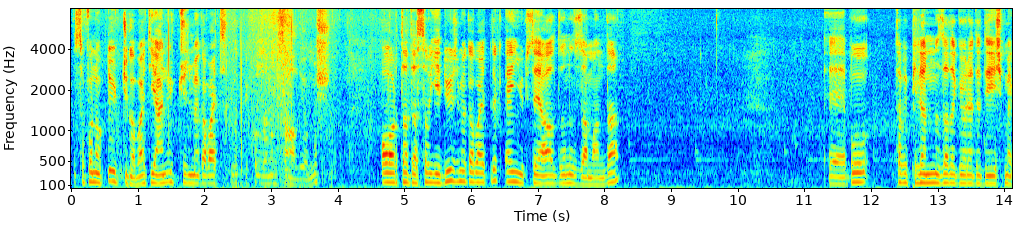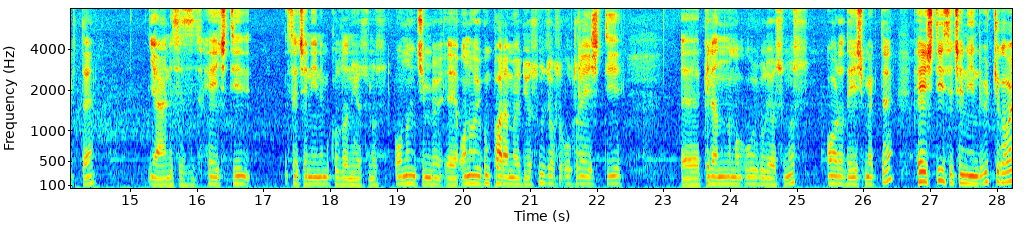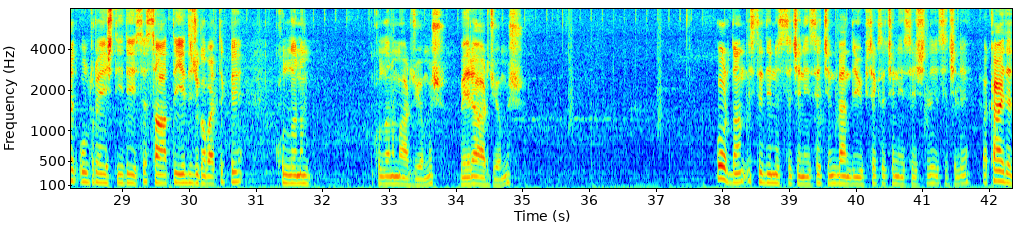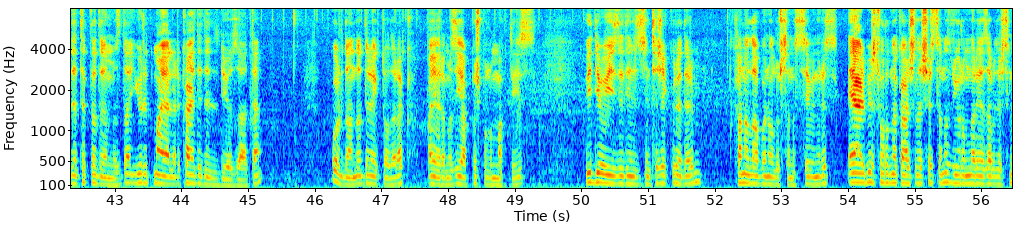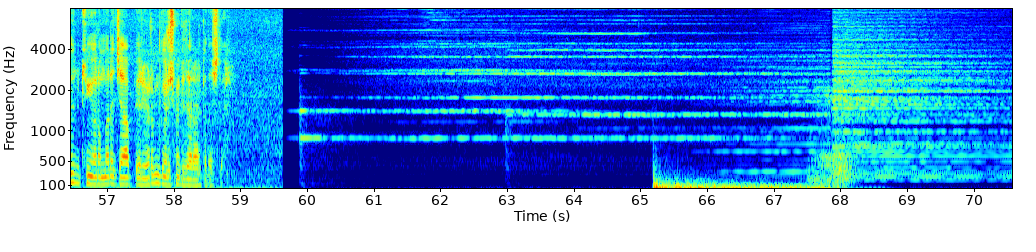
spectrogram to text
0.3 GB yani 300 MB'lık bir kullanım sağlıyormuş. Ortada ise 700 MB'lık en yükseğe aldığınız zaman da ee, bu tabi planınıza da göre de değişmekte. Yani siz HD seçeneğini mi kullanıyorsunuz? Onun için mi e, ona uygun para mı ödüyorsunuz yoksa Ultra HD e, planını mı uyguluyorsunuz? Orada değişmekte. HD seçeneğinde 3 GB, Ultra HD'de ise saatte 7 GB'lık bir kullanım kullanım harcıyormuş, veri harcıyormuş. Buradan istediğiniz seçeneği seçin. Ben de yüksek seçeneği seçili, seçili. Ve kaydede tıkladığımızda yürütme ayarları kaydedildi diyor zaten. Buradan da direkt olarak ayarımızı yapmış bulunmaktayız. Videoyu izlediğiniz için teşekkür ederim. Kanala abone olursanız seviniriz. Eğer bir sorunla karşılaşırsanız yorumlara yazabilirsiniz. Bütün yorumlara cevap veriyorum. Görüşmek üzere arkadaşlar.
